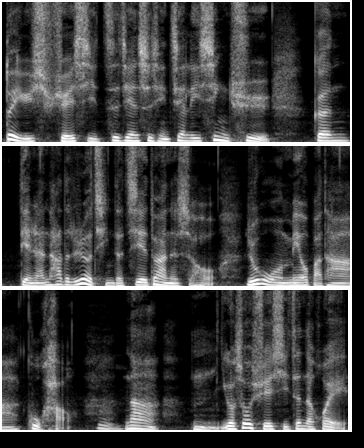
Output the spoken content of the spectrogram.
对于学习这件事情建立兴趣跟点燃他的热情的阶段的时候，如果我们没有把他顾好，嗯，那嗯，有时候学习真的会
